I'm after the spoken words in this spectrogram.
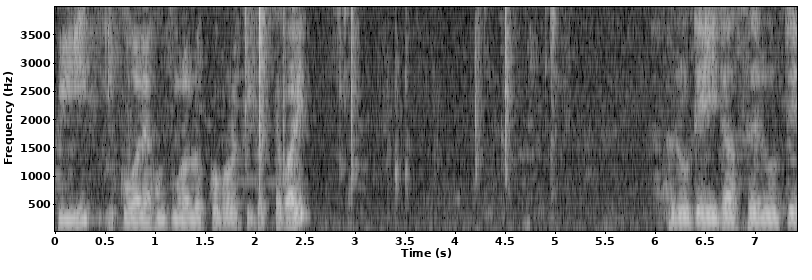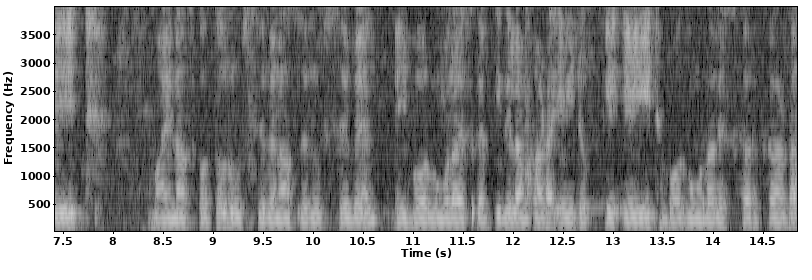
পি ইকুয়াল এখন তোমরা লক্ষ্য করো কি করতে পারি? রুট এইট আছে, রুট এইট মাইনাস কত? রুট সেভেন আছে, রুট সেভেন। এই বর্গমূলার স্কোয়ার কি দিলাম কাটা? এইট অফকে এইট বর্গমূলার স্কোয়ার কাটা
